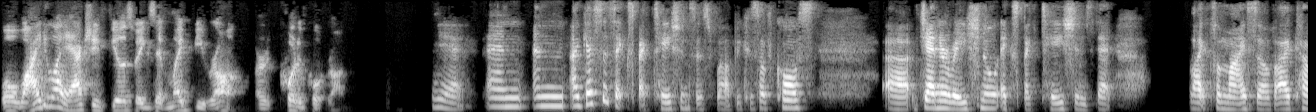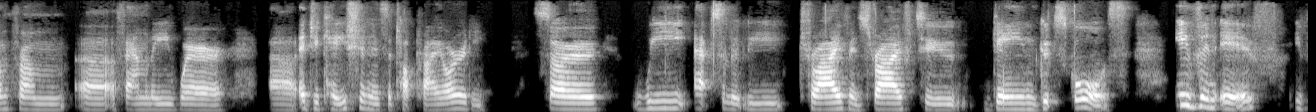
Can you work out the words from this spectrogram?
well, why do I actually feel this way? Because it might be wrong or quote unquote wrong. Yeah, and and I guess it's expectations as well, because of course, uh, generational expectations that like for myself, I come from uh, a family where uh, education is a top priority. So we absolutely strive and strive to gain good scores, even if, if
